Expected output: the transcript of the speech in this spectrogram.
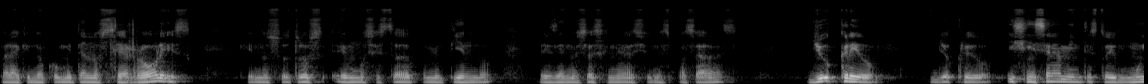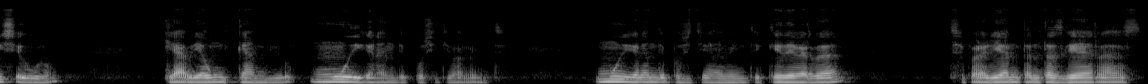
para que no cometan los errores que nosotros hemos estado cometiendo desde nuestras generaciones pasadas. Yo creo, yo creo, y sinceramente estoy muy seguro que habría un cambio muy grande positivamente, muy grande positivamente, que de verdad se pararían tantas guerras,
